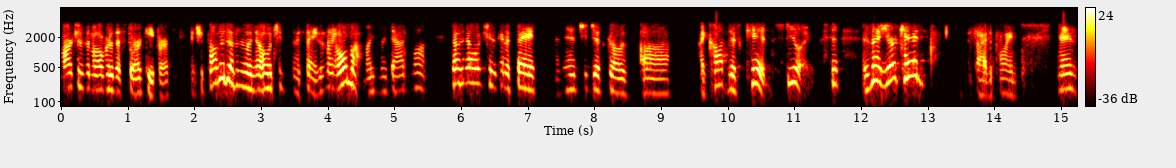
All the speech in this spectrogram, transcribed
marches him over to the storekeeper, and she probably doesn't really know what she's going to say. This is my own mom, my, my dad's mom. Doesn't know what she's going to say. And then she just goes, uh, I caught this kid stealing. Isn't that your kid? Beside the point. And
